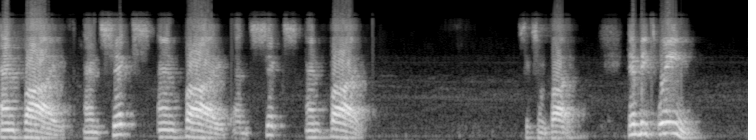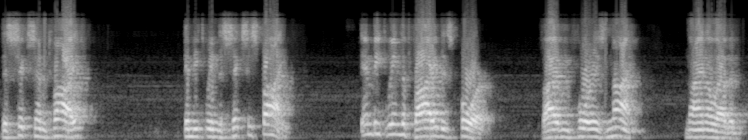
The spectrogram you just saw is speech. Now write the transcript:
and 5 and 6 and 5 and 6 and 5. 6 and 5. In between the 6 and 5, in between the 6 is 5. In between the 5 is 4. 5 and 4 is 9. 9-11.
